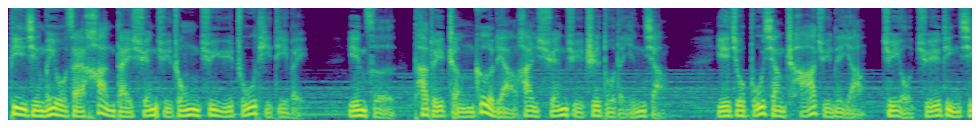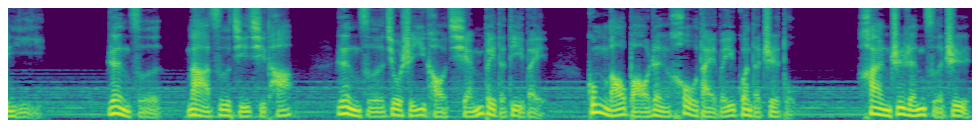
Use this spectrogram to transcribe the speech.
毕竟没有在汉代选举中居于主体地位。因此，它对整个两汉选举制度的影响，也就不像察举那样具有决定性意义。任子、纳兹及其他，任子就是依靠前辈的地位、功劳保任后代为官的制度。汉之人子制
